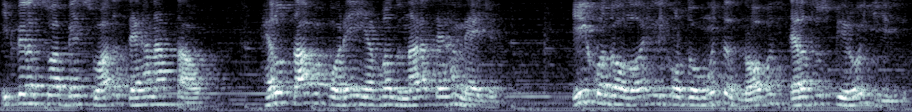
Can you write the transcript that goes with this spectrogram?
e pela sua abençoada terra natal. Relutava, porém, em abandonar a Terra-média. E quando Olório lhe contou muitas novas, ela suspirou e disse,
